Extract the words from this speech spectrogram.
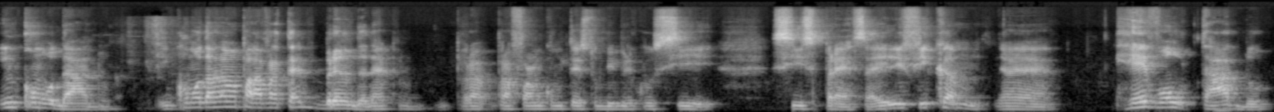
incomodado. Incomodado é uma palavra até branda, né? Para a forma como o texto bíblico se, se expressa. Ele fica é, revoltado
